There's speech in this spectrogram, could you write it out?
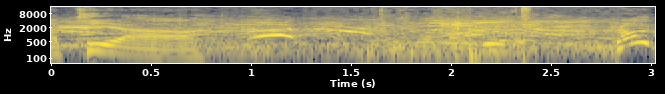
Ati ya. Kalk.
